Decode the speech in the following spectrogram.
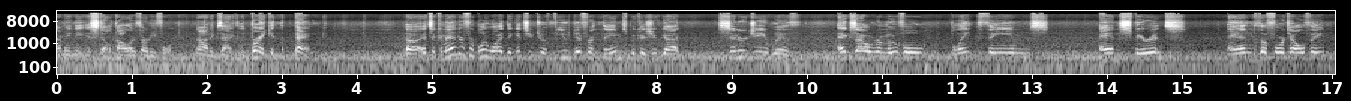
I mean, it's still dollar thirty-four. Not exactly breaking the bank. Uh, it's a commander for blue white that gets you to a few different themes because you've got synergy with exile removal, blink themes and spirits and the foretell theme.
